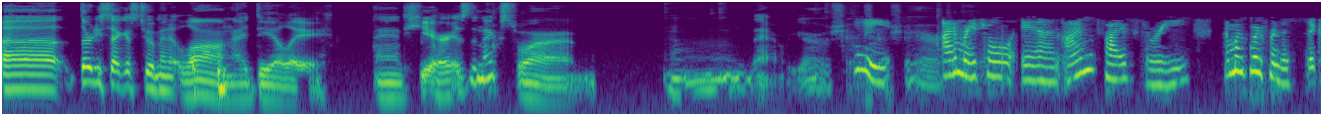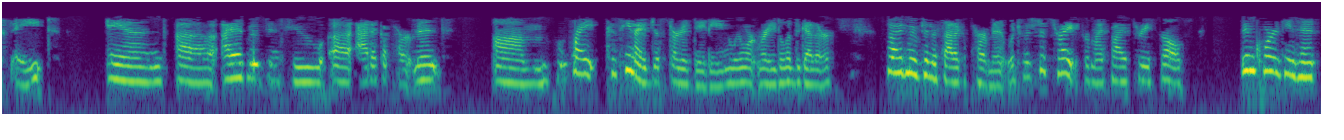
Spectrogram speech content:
uh, 30 seconds to a minute long, ideally. And here is the next one. Mm, There we go. Share, Hey, share, share. I'm Rachel and I'm five three. and my boyfriend is six eight, and uh, I had moved into an attic apartment, um, right because he and I had just started dating. We weren't ready to live together, so I had moved in this attic apartment, which was just right for my five three self. Then quarantine hit,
